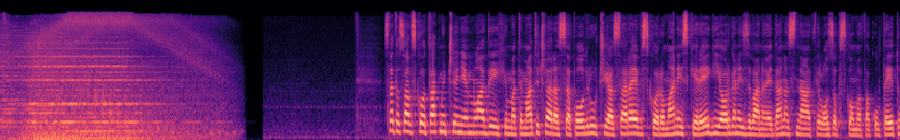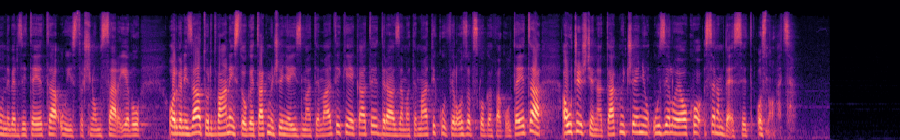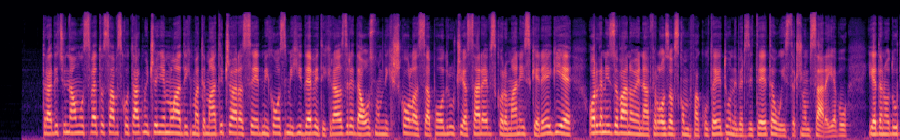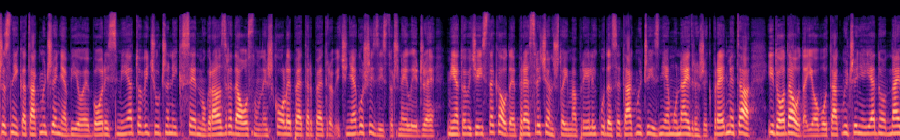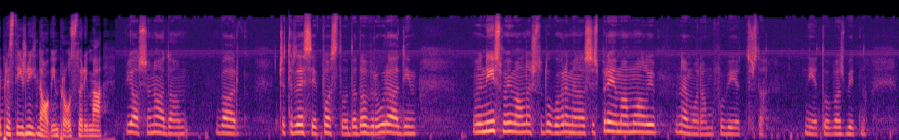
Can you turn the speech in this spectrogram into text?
Svetosavsko takmičenje mladih matematičara sa područja Sarajevsko-Romanijske regije organizovano je danas na Filozofskom fakultetu Univerziteta u Istočnom Sarajevu. Organizator 12. takmičenja iz matematike je katedra za matematiku Filozofskog fakulteta, a učešće na takmičenju uzelo je oko 70 osnovaca. Tradicionalno svetosavsko takmičenje mladih matematičara sedmih, osmih i devetih razreda osnovnih škola sa područja Sarajevsko-Romanijske regije organizovano je na Filozofskom fakultetu Univerziteta u Istočnom Sarajevu. Jedan od učesnika takmičenja bio je Boris Mijatović, učenik sedmog razreda osnovne škole Petar Petrović Njegoš iz Istočne Iliđe. Mijatović je istakao da je presrećan što ima priliku da se takmiči iz njemu najdražeg predmeta i dodao da je ovo takmičenje jedno od najprestižnijih na ovim prostorima. Ja se nadam bar 40% da dobro uradim. Nismo imali nešto dugo vremena da se spremamo, ali ne moramo pobijeti šta. Nije to baš bitno.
